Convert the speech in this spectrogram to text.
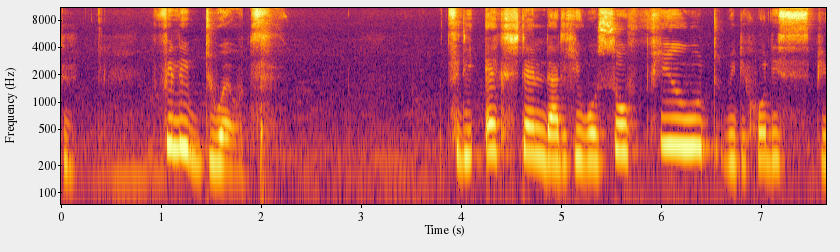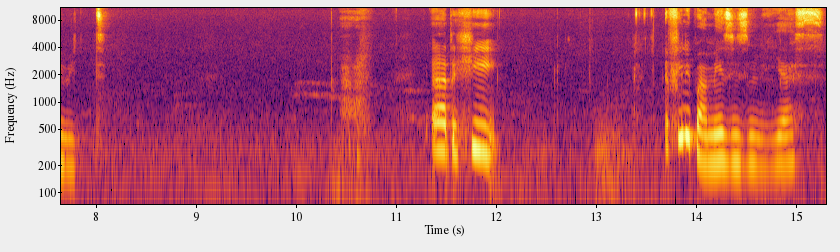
Hmm. Philip dwelt. to the extent that he was so filled with the Holy Spirit that he Philip amazes me, yes.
